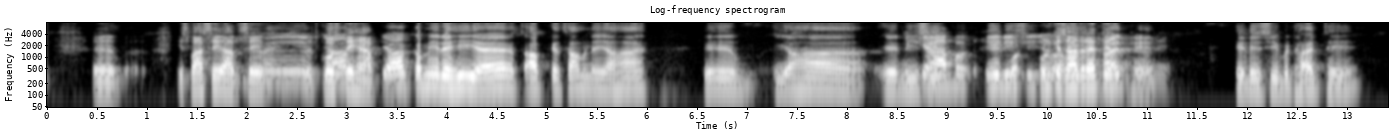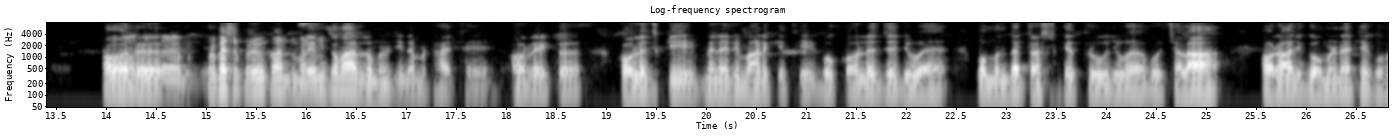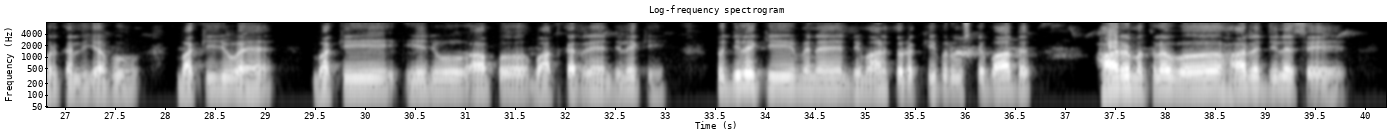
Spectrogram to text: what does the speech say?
इस बात से आपसे कोसते हैं आपको क्या कमी रही है? आपके सामने यहाँ यहाँ एडीसी क्या आप एडीसी उन- उनके साथ रहते थे? एडीसी बिठाए थे और तो, अ, प्रोफेसर प्रेम कुमार प्रेम जी। कुमार धूमल जी ने बिठाए थे और एक कॉलेज की मैंने डिमांड की थी। वो कॉलेज जो है वो मंदिर ट्रस्ट के थ्रू जो है वो चला और आज गवर्नमेंट ने टेक ओवर कर लिया। वो बाकी जो है बाकी ये जो आप बात कर रहे हैं ज़िले की तो ज़िले की मैंने डिमांड तो रखी पर उसके बाद हर मतलब हर ज़िले से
